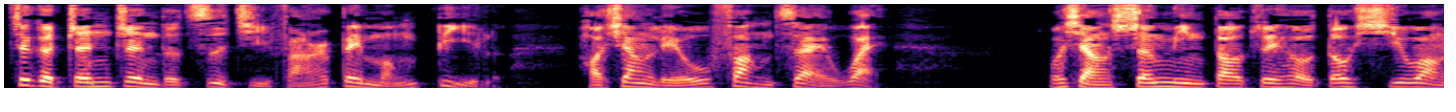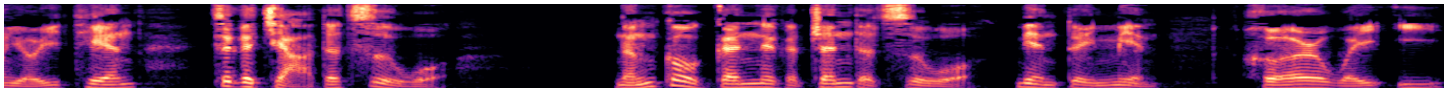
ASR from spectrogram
这个真正的自己反而被蒙蔽了，好像流放在外。我想，生命到最后都希望有一天，这个假的自我能够跟那个真的自我面对面，合而为一，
